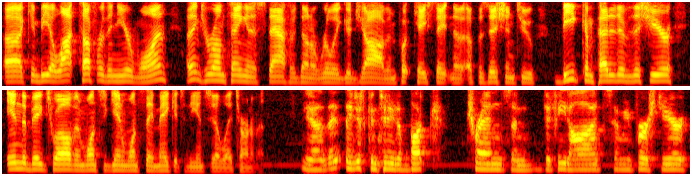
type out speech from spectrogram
uh, can be a lot tougher than year one. I think Jerome Tang and his staff have done a really good job and put K State in a, a, position to be competitive this year in the Big 12. And once again, once they make it to the NCAA tournament. Yeah, they, they just continue to buck trends and defeat odds. I mean, first year,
